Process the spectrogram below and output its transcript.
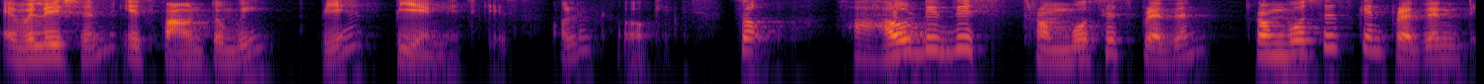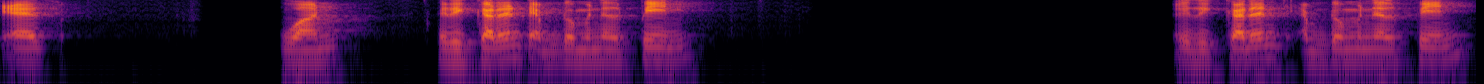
evolution is found to be, a PNH case. All right. Okay. So, how did this thrombosis present? Thrombosis can present as one recurrent abdominal pain recurrent abdominal pain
